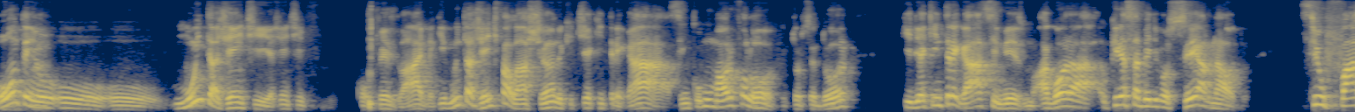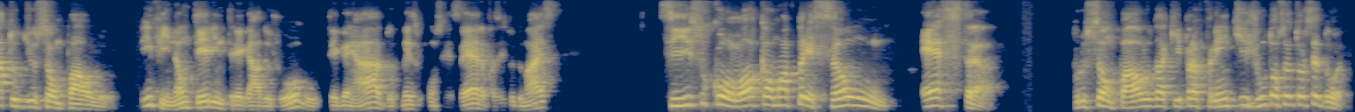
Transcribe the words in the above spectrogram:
Ontem, o, o, o, muita gente, a gente fez live aqui, muita gente falou, achando que tinha que entregar, assim como o Mauro falou, que o torcedor queria que entregasse mesmo. Agora, eu queria saber de você, Arnaldo, se o fato de o São Paulo enfim, não ter entregado o jogo, ter ganhado, mesmo com as reservas e tudo mais, se isso coloca uma pressão extra para o São Paulo daqui para frente junto ao seu torcedor.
